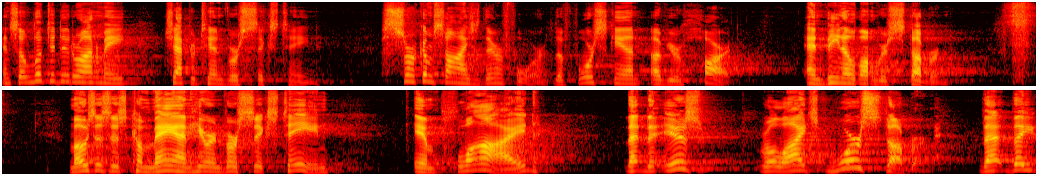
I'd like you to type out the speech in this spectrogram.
And so look to Deuteronomy chapter 10, verse 16. Circumcise, therefore, the foreskin of your heart and be no longer stubborn. Moses' command here in verse 16 implied that the Israelites were stubborn, that they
